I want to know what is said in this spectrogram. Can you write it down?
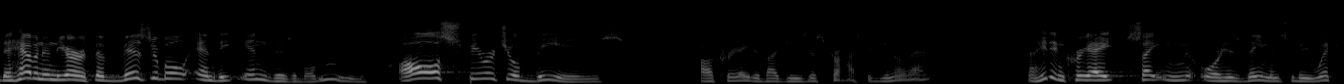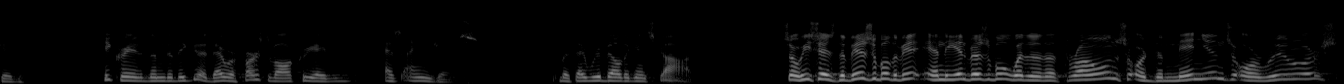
the heaven and the earth, the visible and the invisible. Mm. All spiritual beings are created by Jesus Christ. Did you know that? Now, He didn't create Satan or his demons to be wicked, He created them to be good. They were, first of all, created as angels, but they rebelled against God. So he says the visible and the invisible, whether the thrones or dominions or rulers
